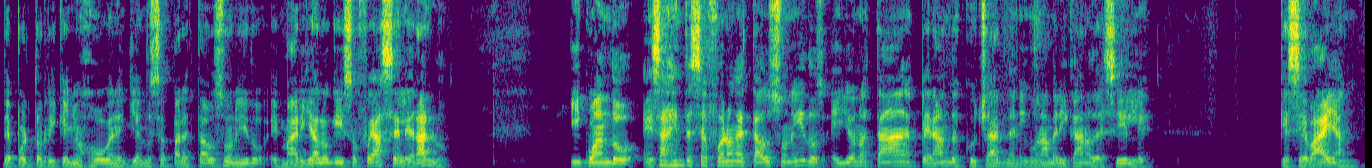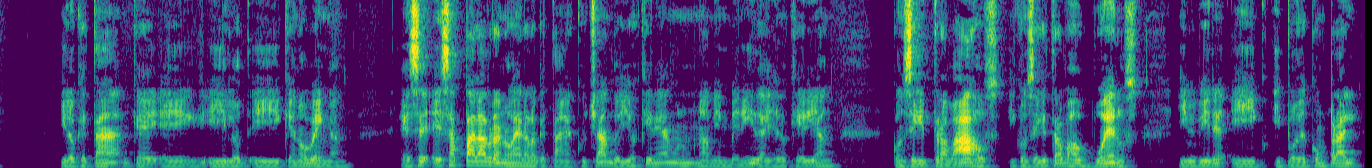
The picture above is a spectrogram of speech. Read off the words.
de puertorriqueños jóvenes yéndose para Estados Unidos, eh, María lo que hizo fue acelerarlo. Y cuando esa gente se fueron a Estados Unidos, ellos no estaban esperando escuchar de ningún americano decirle que se vayan y lo que están que, eh, y, que no vengan. Esas palabras no eran lo que estaban escuchando. Ellos querían una bienvenida, ellos querían conseguir trabajos y conseguir trabajos buenos y vivir y, y poder comprar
